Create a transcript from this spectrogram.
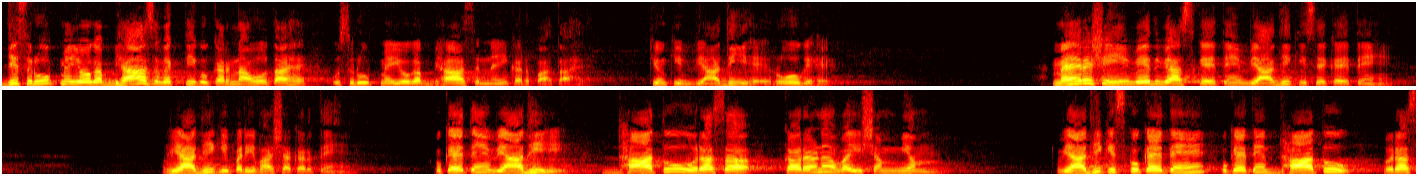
जिस रूप में योगाभ्यास व्यक्ति को करना होता है, उस रूप में योगाभ्यास नहीं कर पाता है। क्योंकि व्याधि है, रोग है। महर्षि वेदव्यास कहते हैं, व्याधि किसे कहते हैं? व्याधि की परिभाषा करते हैं। वो कहते हैं, व्याधि, धातु, रस, करण, वैषम्यम। व्याधि किसको कहते हैं? वो कहते हैं, धातु, रस,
